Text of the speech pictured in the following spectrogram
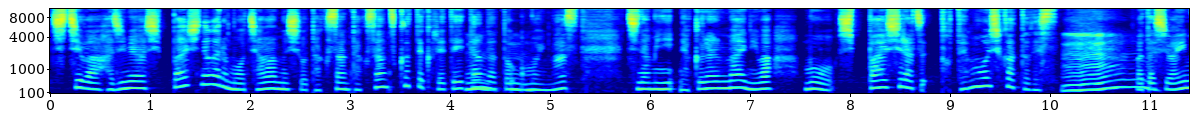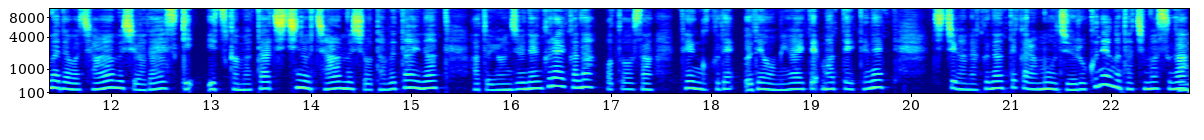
父は初めは失敗しながらも茶碗蒸しをたくさんたくさん作ってくれていたんだと思います。ちなみに亡くなる前にはもう失敗知らずとても美味しかったです。うん私は今でも茶碗蒸しが大好き。いつかまた父の茶碗蒸しを食べたいな。あと40年くらいかな。お父さん、天国で腕を磨いて待っていてね。父が亡くなってからもう16年が経ちますが、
